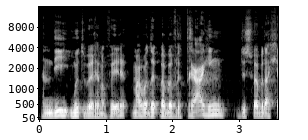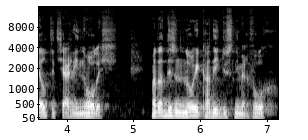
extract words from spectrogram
En die moeten we renoveren. Maar we, we, hebben vertraging, dus we hebben dat geld dit jaar niet nodig. Maar dat is een logica die ik dus niet meer volg.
